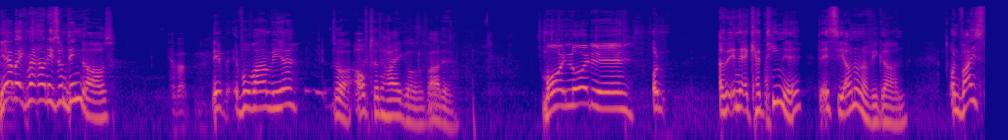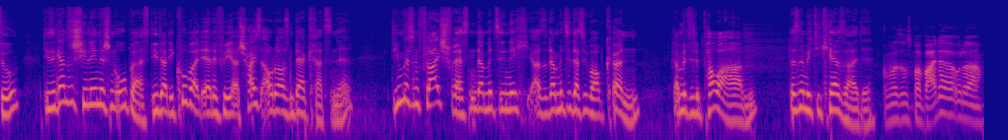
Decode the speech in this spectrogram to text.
Ja, aber ich mache auch nicht so ein Ding draus. Ja, aber. Nee, wo waren wir? So, Auftritt Heiko, warte. Moin Leute! Und also in der Kantine, da ist sie auch nur noch vegan. Und weißt du, diese ganzen chilenischen Opas, die da die Kobalterde für ihr Scheißauto aus dem Berg kratzen, ne? Die müssen Fleisch fressen, damit sie nicht, also damit sie das überhaupt können, damit sie eine Power haben. Das ist nämlich die Kehrseite. Wollen wir sonst mal weiter oder?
